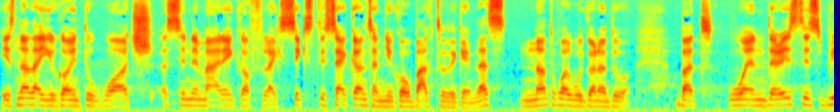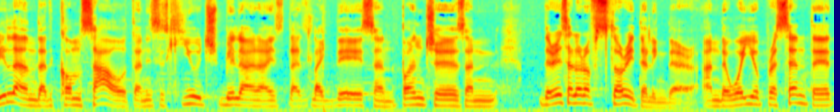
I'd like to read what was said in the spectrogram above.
It's not like you're going to watch a cinematic of like 60 seconds and you go back to the game. That's not what we're going to do. But when there is this villain that comes out and it's a huge villain that's like this and punches and there is a lot of storytelling there. And the way you present it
